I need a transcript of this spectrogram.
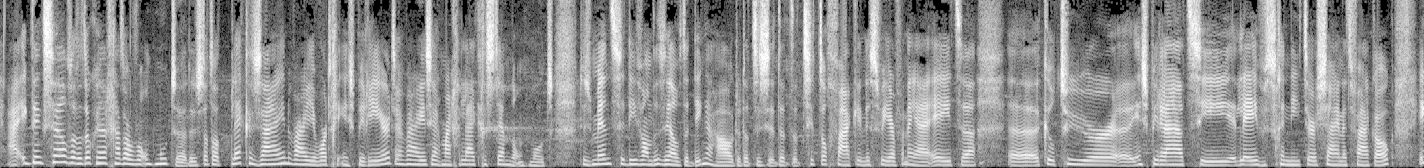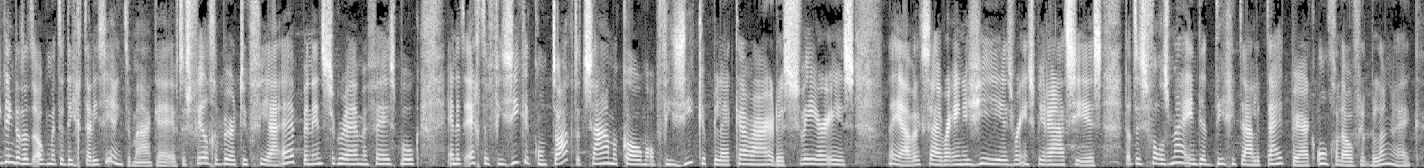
Ja, ik denk zelf dat het ook heel gaat over ontmoeten. Dus dat dat plekken zijn waar je wordt geïnspireerd en waar je zeg maar gelijkgestemden ontmoet. Dus mensen die van dezelfde dingen houden. Dat, is, dat, dat zit toch vaak in de sfeer van nou ja, eten, eh, cultuur, eh, inspiratie, levensgenieters zijn het vaak ook. Ik denk dat het ook met de digitalisering te maken heeft. Dus veel gebeurt natuurlijk via app en Instagram en Facebook. En het echte fysieke contact, het samenkomen op fysieke plekken waar de sfeer is. Nou ja, wat ik zei, waar energie is, waar inspiratie is. Dat is volgens mij in dit digitale tijdperk ongelooflijk belangrijk.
